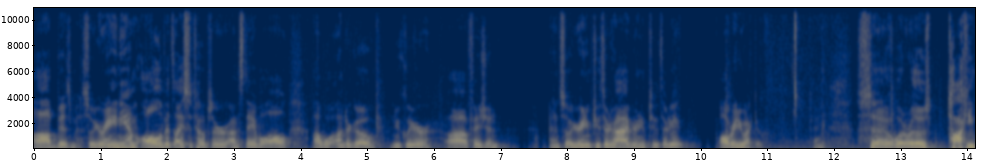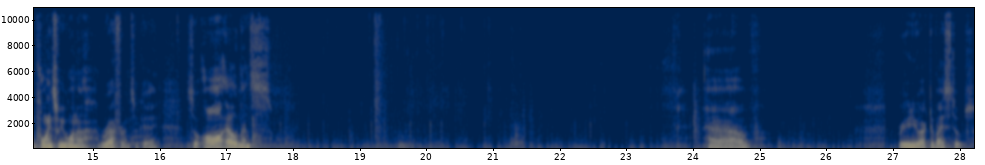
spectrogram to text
uh, bismuth. So uranium, all of its isotopes are unstable, all uh, will undergo nuclear uh, fission. And so uranium-235, uranium-238, all radioactive. Okay? So what are those talking points we want to reference? Okay? So all elements have radioactive isotopes.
